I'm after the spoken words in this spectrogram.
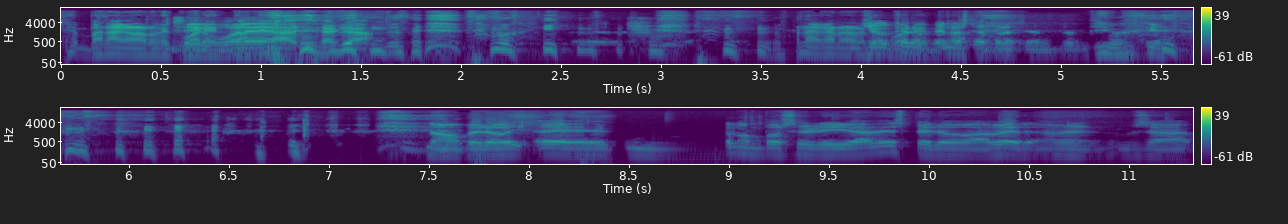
Van a ganar de Sí, 40. huele a caca. Van a ganar Yo de creo que 40. no se presentan. ¿te imaginas? no, pero eh, con posibilidades, pero a ver, a ver, o sea,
